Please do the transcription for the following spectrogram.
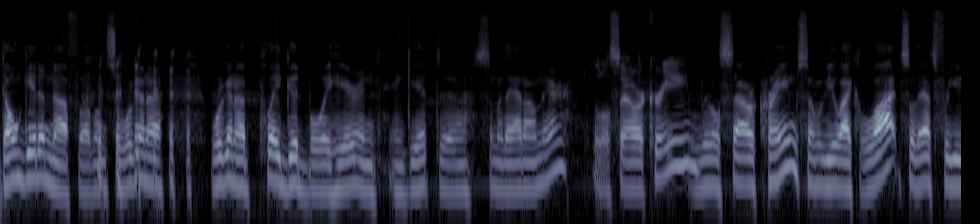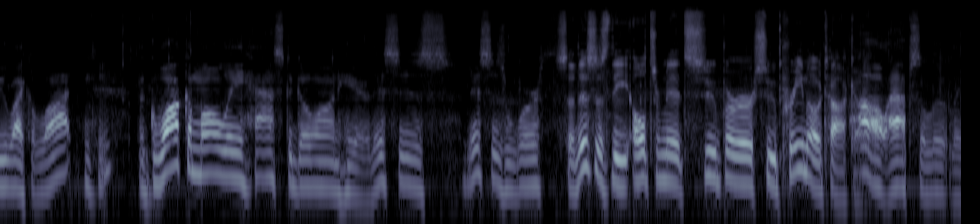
don't get enough of them, so we're gonna we're gonna play good boy here and and get uh, some of that on there. A little sour cream. A little sour cream. Some of you like a lot, so that's for you like a lot. Mm-hmm. The guacamole has to go on here. This is this is worth. So this is the ultimate super supremo taco. Oh, absolutely.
